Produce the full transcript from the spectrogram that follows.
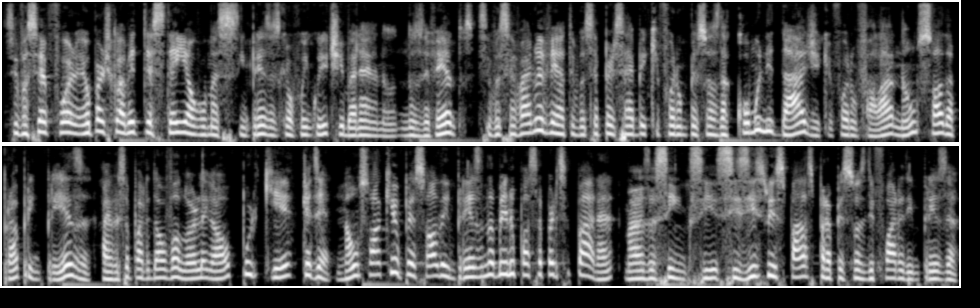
se você for, eu particularmente testei em algumas empresas que eu fui em Curitiba, né, no, nos eventos. Se você vai no evento e você percebe que foram pessoas da comunidade que foram falar, não só da própria empresa, aí você pode dar um valor legal, porque, quer dizer, não só que o pessoal da empresa também não possa participar, né? Mas assim, se, se existe um espaço para pessoas de fora da empresa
